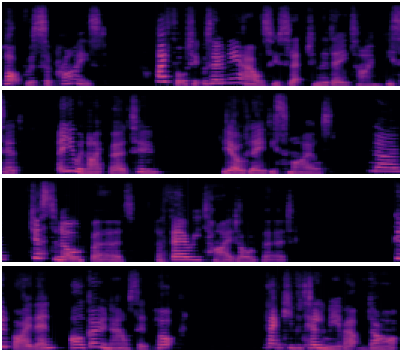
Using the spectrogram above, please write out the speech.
Plop was surprised. I thought it was only owls who slept in the daytime, he said. Are you a night bird too? The old lady smiled. No, just an old bird, a very tired old bird. Goodbye then, I'll go now, said Plop. Thank you for telling me about the dark.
